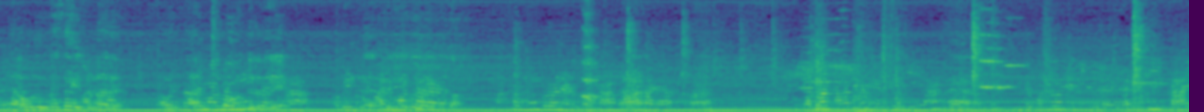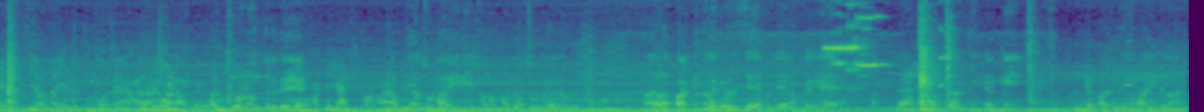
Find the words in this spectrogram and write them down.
ஏன்னா அவரு விவசாயி சொன்னாரு. அவர் என்ன அஞ்சு ரூபா வந்துடுது வெளியே மொத்தம் தான். மூன்று ரூபான்னு எடுப்பாங்க வாடகை இதெல்லாம் கணக்கு பண்ணி எடுத்துட்டீங்கன்னா ஆ. இந்த கொண்டு வந்து நீங்கள் இறக்கி காய வச்சு எல்லாம் எடுக்கும்போது அஞ்சு ரூபான்னு வந்துடும் அஞ்சு ரூபா வந்துடுது மட்டும் அஞ்சு ரூபான்னு ஆ, அப்படிதான் சொன்னாரு. நீங்க சொன்ன மாதிரி தான் சொல்றாரு அவரு. அதனால பக்கத்துல இருக்கிறது சேஃப் இல்லையா நம்மளுக்கு? டிரான்ஸ்போர்ட் சார்ஜும் கம்மி இங்க பக்கத்துலயே வாங்கிக்கலாம்.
